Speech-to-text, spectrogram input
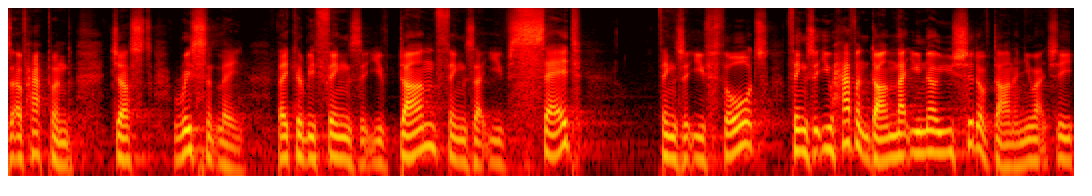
that have happened just recently. They could be things that you've done, things that you've said, things that you've thought, things that you haven't done that you know you should have done, and you actually,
